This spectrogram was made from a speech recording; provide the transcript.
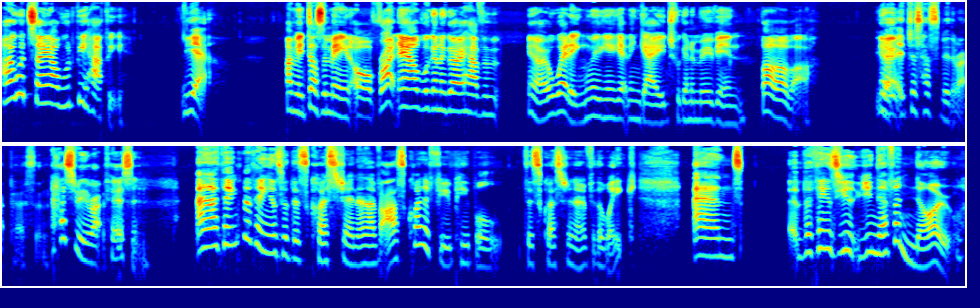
I would say I would be happy. Yeah. I mean, it doesn't mean oh, right now we're going to go have a you know a wedding, we're going to get engaged, we're going to move in, blah blah blah. Yeah, Yeah. it just has to be the right person. It has to be the right person. And I think the thing is with this question, and I've asked quite a few people this question over the week, and the thing is, you you never know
